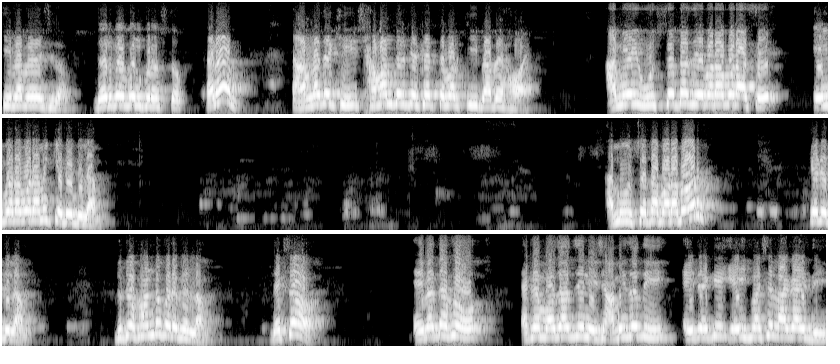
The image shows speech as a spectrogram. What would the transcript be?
কীভাবে হয়েছিল? দৈর্ঘ্য গুণ প্রস্থ তাই না? আমরা দেখি সামান্তরিকের ক্ষেত্রফল কীভাবে হয়। আমি এই উচ্চতা যে বরাবর আছে, এই বরাবর আমি কেটে দিলাম। আমি উচ্চতা বরাবর কেটে দিলাম। দুটো খণ্ড করে ফেললাম। দেখছ? এবার দেখো, একটা মজার জিনিস, আমি যদি এইটাকে এই পাশে লাগাই দিই,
